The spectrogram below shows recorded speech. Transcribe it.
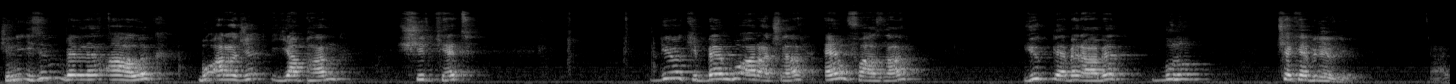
Şimdi izin verilen ağırlık bu aracı yapan şirket diyor ki ben bu araçla en fazla yükle beraber bunu çekebilir diyor. Yani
